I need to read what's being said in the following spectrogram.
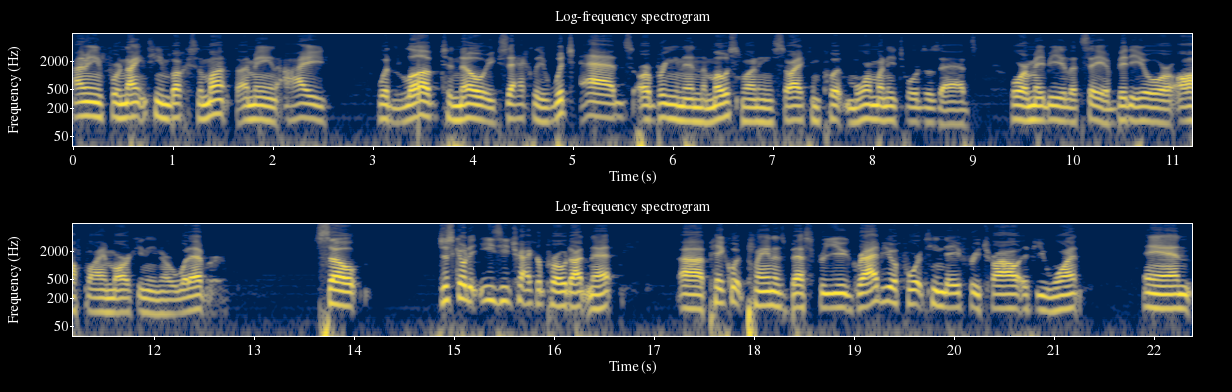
I mean, for 19 bucks a month, I mean, I would love to know exactly which ads are bringing in the most money so I can put more money towards those ads or maybe let's say a video or offline marketing or whatever. So just go to easytrackerpro.net uh, pick what plan is best for you grab you a 14 day free trial if you want and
